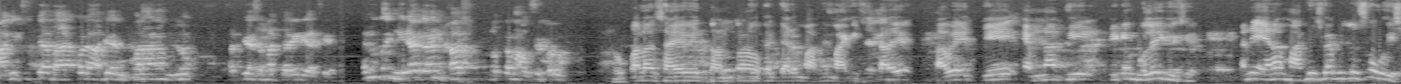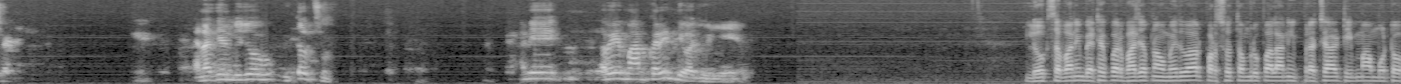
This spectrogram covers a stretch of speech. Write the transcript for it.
માગી ચૂક્યા બાદ પણ આજે રૂપાલાનો વિરોધ ક્ષત્રિય સમાજ કરી રહ્યા છે. એનું કોઈ નિરાકરણ ખાસ મતલબ આવશે ખરું? રૂપાલા સાહેબે ત્રણ ત્રણ વખત જ્યારે માફી માગી છે ત્યારે હવે જે એમનાથી જે કંઈ બોલાઈ ગયું છે અને એના માફી સિવાય બીજું શું હોઈ શકે? એનાથી બીજો વિકલ્પ શું? અને હવે માફ કરી જ દેવા જોઈએ. લોકસભાની બેઠક પર ભાજપના ઉમેદવાર પરસોત્તમ રૂપાલાની પ્રચાર ટીમમાં મોટો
